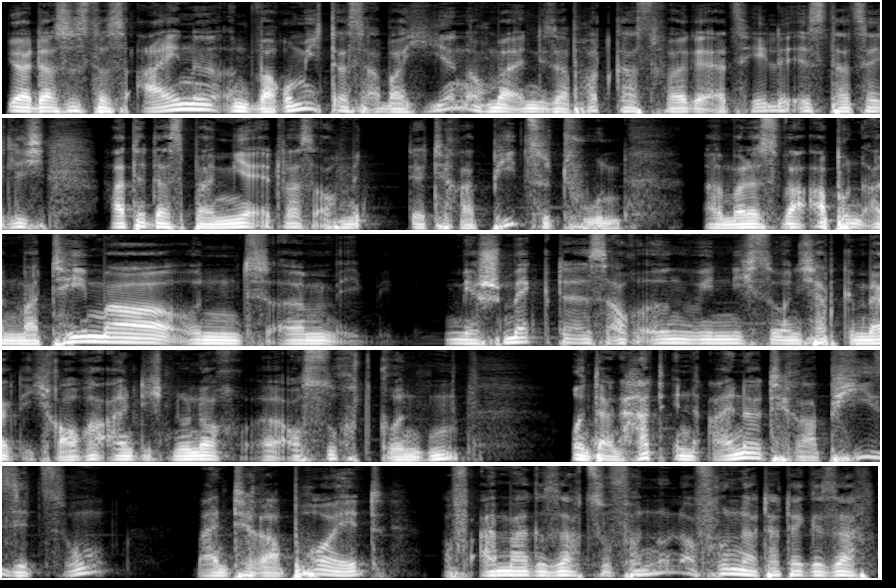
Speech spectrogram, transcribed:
Ja, das ist das eine. Und warum ich das aber hier nochmal in dieser Podcast-Folge erzähle, ist tatsächlich, hatte das bei mir etwas auch mit der Therapie zu tun. Ähm, weil das war ab und an mal Thema und ähm, mir schmeckte es auch irgendwie nicht so. Und ich habe gemerkt, ich rauche eigentlich nur noch äh, aus Suchtgründen. Und dann hat in einer Therapiesitzung mein Therapeut auf einmal gesagt, so von 0 auf 100 hat er gesagt,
